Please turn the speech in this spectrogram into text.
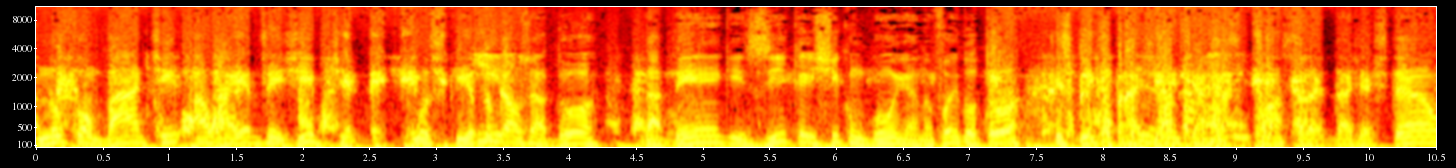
no combate ao Aedes aegypti, mosquito causador da dengue, zika e chikungunya, não foi, doutor? Explica pra gente a resposta da, da gestão,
